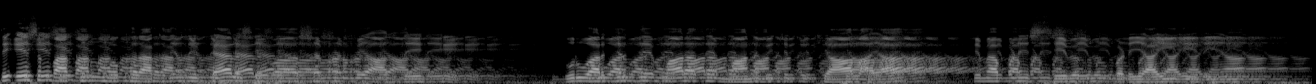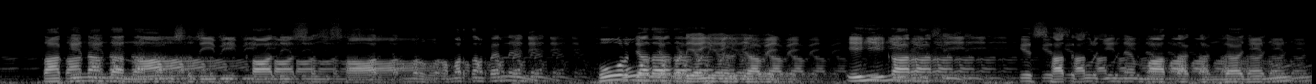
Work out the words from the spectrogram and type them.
ਤੇ ਇਸ ਪੱਖ ਨੂੰ ਮੁੱਖ ਰੱਖਦੇ ਉਹਦੀ ਟਹਿਲ ਸੇਵਾ ਸਿਮਰਨ ਅਭਿਆਸ ਦੇਖ ਕੇ। ਗੁਰੂ ਅਰਜਨ ਦੇਵ ਮਹਾਰਾਜ ਦੇ ਮਨ ਵਿੱਚ ਇੱਕ ਖਿਆਲ ਆਇਆ ਕਿ ਮੈਂ ਆਪਣੇ ਸੇਵਕ ਨੂੰ ਵਡਿਆਈ ਦੇ ਦਿਆਂ ਤਾਂ ਕਿ ਇਹਨਾਂ ਦਾ ਨਾਮ ਸਦੀਵੀ ਖਾਲੀ ਸੰਸਾਰ ਅਮਰ ਹੋ ਅਮਰ ਤਾਂ ਪਹਿਲੇ ਹੀ ਨੇ। ਹੋਰ ਜ਼ਿਆਦਾ ਵਡਿਆਈ ਮਿਲ ਜਾਵੇ। ਇਹੀ ਕਾਰਨ ਸੀ ਕਿ ਸਤਿਗੁਰੂ ਜੀ ਨੇ ਮਾਤਾ ਗੰਗਾ ਜੀ ਨੂੰ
